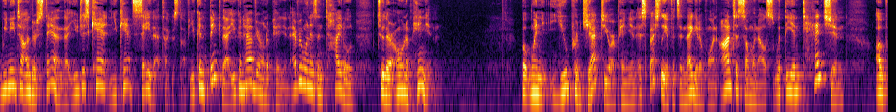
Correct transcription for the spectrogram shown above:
we need to understand that you just can't you can't say that type of stuff. You can think that, you can have your own opinion. Everyone is entitled to their own opinion. But when you project your opinion, especially if it's a negative one, onto someone else with the intention of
